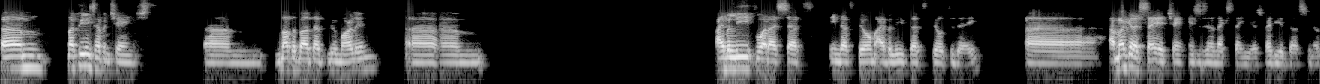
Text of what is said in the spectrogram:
Um, my feelings haven't changed. Um, not about that blue marlin. Um, I believe what I said in that film. I believe that still today. Uh, I'm not gonna say it changes in the next ten years. Maybe it does. You know,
